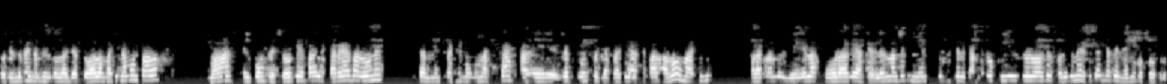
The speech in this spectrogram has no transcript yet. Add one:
230 mil dólares ya toda la máquina montada, más el compresor que para la carga de balones, y también trajimos una caja de repuesto ya prácticamente para las dos máquinas, para cuando llegue la hora de hacerle el mantenimiento, se le cambian los filtros, los accesorios que necesitan, ya tenemos nosotros.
